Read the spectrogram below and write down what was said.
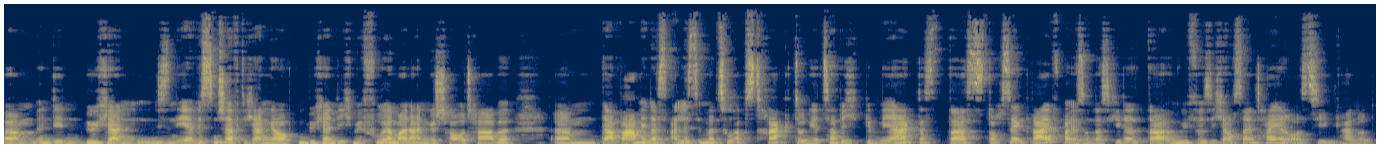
ähm, in den Büchern, diesen eher wissenschaftlich angehauchten Büchern, die ich mir früher mal angeschaut habe, ähm, da war mir das alles immer zu abstrakt. Und jetzt habe ich gemerkt, dass das doch sehr greifbar ist und dass jeder da irgendwie für sich auch seinen Teil rausziehen kann. Und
